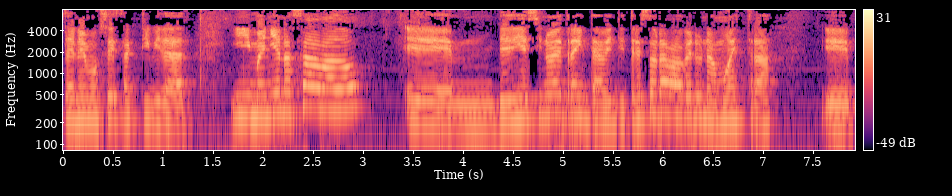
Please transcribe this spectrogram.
tenemos esa actividad. Y mañana sábado, eh, de 19.30 a 23 horas, va a haber una muestra eh,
